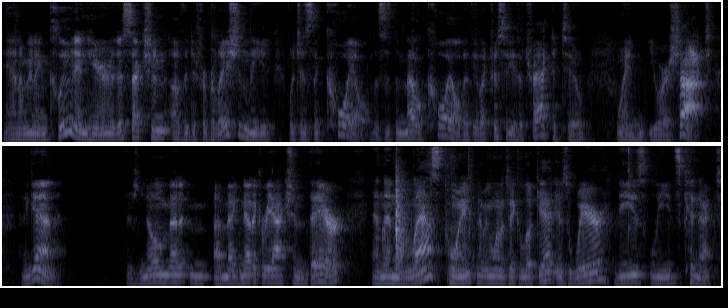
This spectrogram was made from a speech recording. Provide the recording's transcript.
And I'm going to include in here this section of the defibrillation lead, which is the coil. This is the metal coil that the electricity is attracted to when you are shocked. And again, there's no uh, magnetic reaction there. And then the last point that we want to take a look at is where these leads connect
